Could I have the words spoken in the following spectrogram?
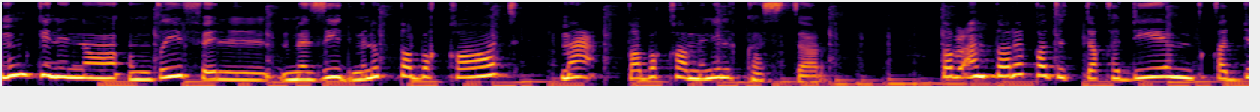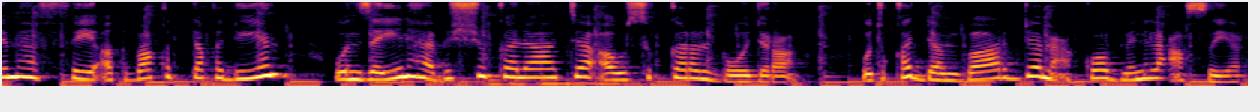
ممكن إنه نضيف المزيد من الطبقات مع طبقة من الكاستر. طبعا طريقة التقديم نقدمها في أطباق التقديم ونزينها بالشوكولاتة أو سكر البودرة وتقدم باردة مع كوب من العصير.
